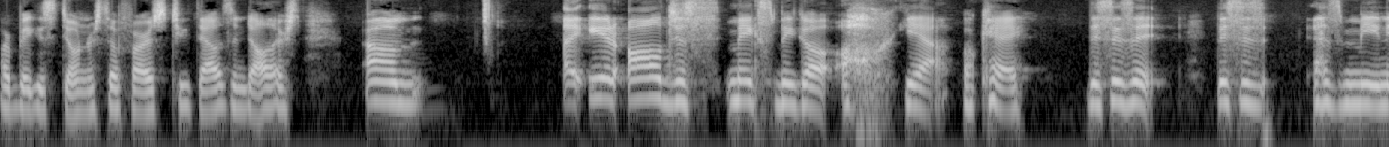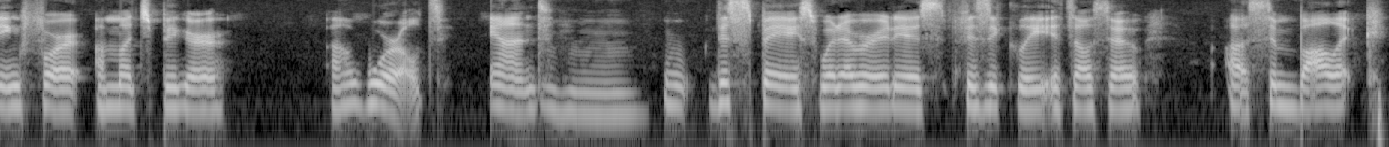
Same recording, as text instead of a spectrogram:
our biggest donor so far is two thousand um, dollars. It all just makes me go, "Oh yeah, okay. This isn't. This is has meaning for a much bigger uh, world. And mm-hmm. this space, whatever it is physically, it's also uh, symbolic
